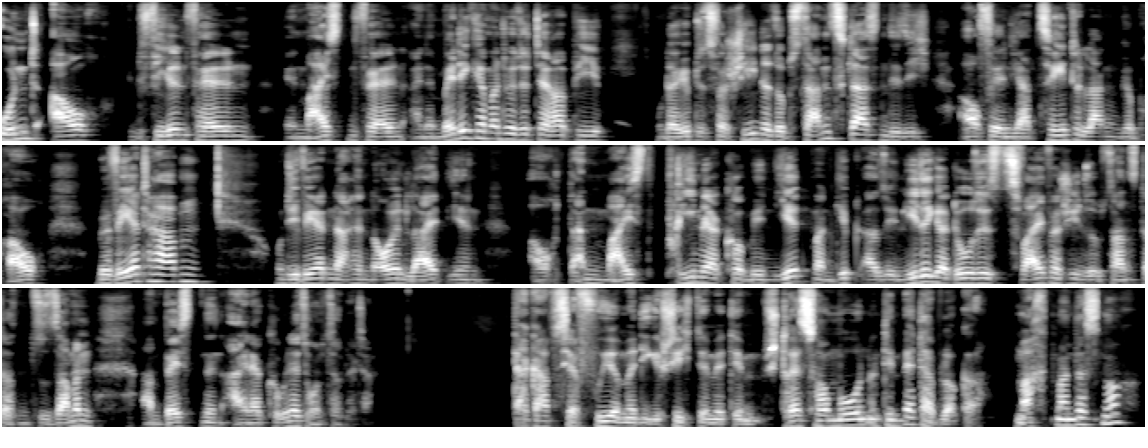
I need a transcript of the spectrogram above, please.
und auch in vielen Fällen, in meisten Fällen eine medikamentöse Therapie. Und da gibt es verschiedene Substanzklassen, die sich auch für den jahrzehntelangen Gebrauch bewährt haben. Und die werden nach den neuen Leitlinien auch dann meist primär kombiniert. Man gibt also in niedriger Dosis zwei verschiedene Substanzklassen zusammen, am besten in einer Kombinationstablette. Da gab es ja früher immer die Geschichte mit dem Stresshormon und dem Beta-Blocker. Macht man das noch?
